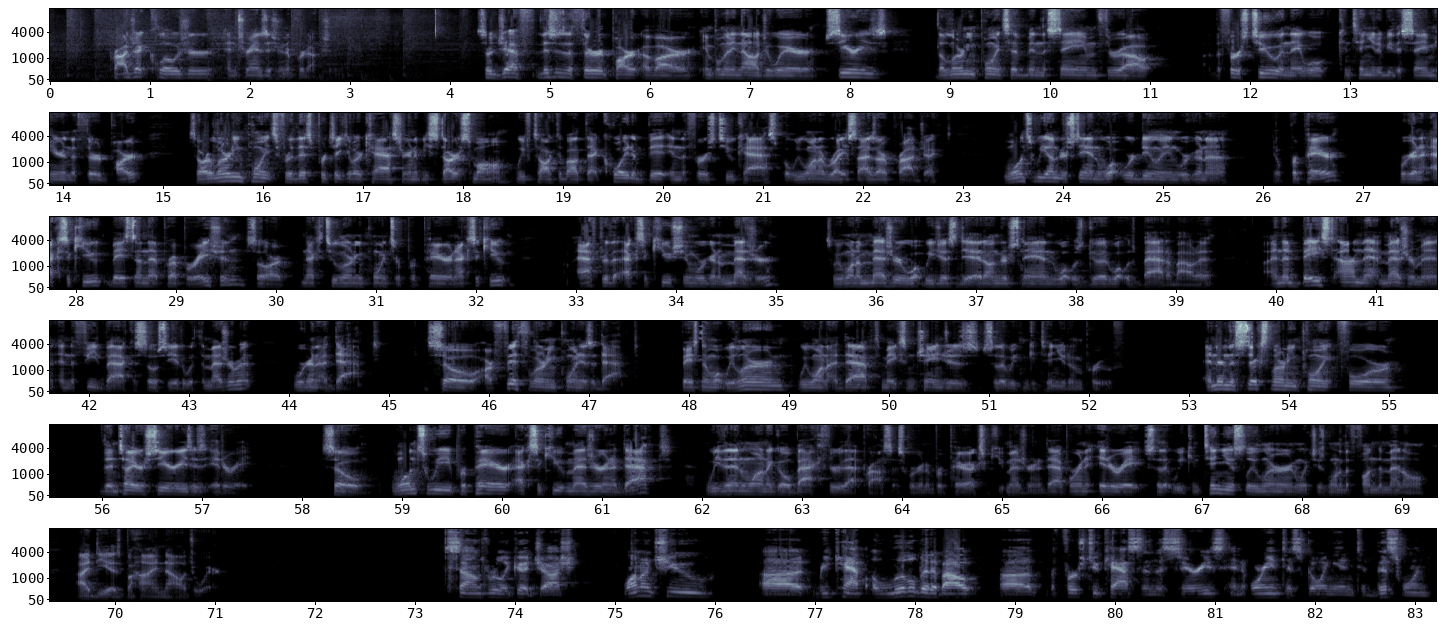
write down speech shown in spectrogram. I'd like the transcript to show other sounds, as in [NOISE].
Project Closure and Transition to Production. So, Jeff, this is the third part of our Implementing Knowledge Aware series. The learning points have been the same throughout the first two, and they will continue to be the same here in the third part. So, our learning points for this particular cast are going to be start small. We've talked about that quite a bit in the first two casts, but we want to right size our project. Once we understand what we're doing, we're going to you know, prepare, we're going to execute based on that preparation. So our next two learning points are prepare and execute. After the execution, we're going to measure. So we want to measure what we just did, understand what was good, what was bad about it. And then based on that measurement and the feedback associated with the measurement, we're going to adapt. So our fifth learning point is adapt. Based on what we learn, we want to adapt, make some changes so that we can continue to improve. And then the sixth learning point for the entire series is iterate. So once we prepare, execute, measure, and adapt, we then want to go back through that process. We're going to prepare, execute, measure, and adapt. We're going to iterate so that we continuously learn, which is one of the fundamental ideas behind knowledge aware. Sounds really good, Josh. Why don't you uh, recap a little bit about uh, the first two casts in this series and orient us going into this one,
